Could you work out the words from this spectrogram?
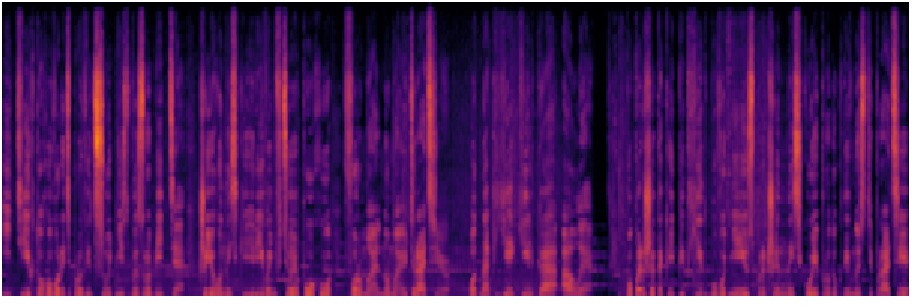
І ті, хто говорить про відсутність безробіття чи його низький рівень в цю епоху, формально мають рацію. Однак є кілька але. По-перше, такий підхід був однією з причин низької продуктивності праці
